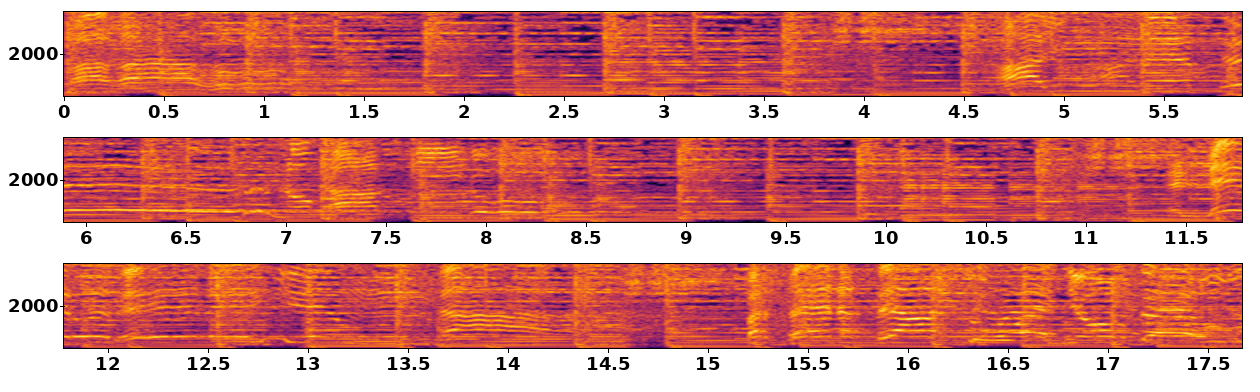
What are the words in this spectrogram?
Apagados hay un eterno castigo. El héroe de leyenda pertenece al sueño de un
